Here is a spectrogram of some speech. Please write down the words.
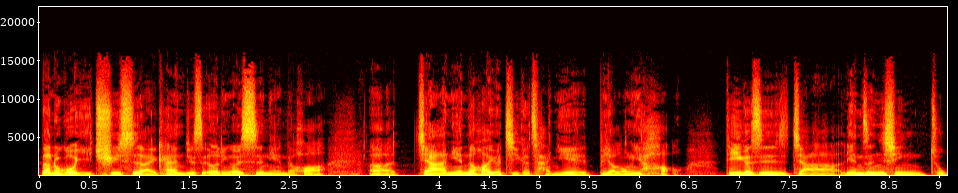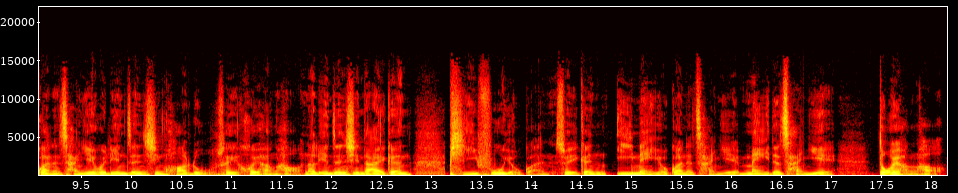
那如果以趋势来看，就是二零二四年的话，呃，甲年的话有几个产业比较容易好。第一个是甲廉贞心主管的产业会廉贞心化路，所以会很好。那廉贞心大概跟皮肤有关，所以跟医美有关的产业、美的产业都会很好。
